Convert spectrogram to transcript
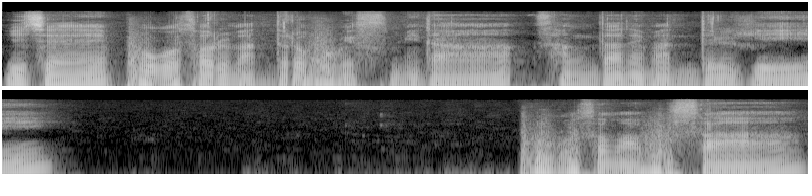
이제 보고서를 만들어 보겠습니다. 상단에 만들기 보고서 마법사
